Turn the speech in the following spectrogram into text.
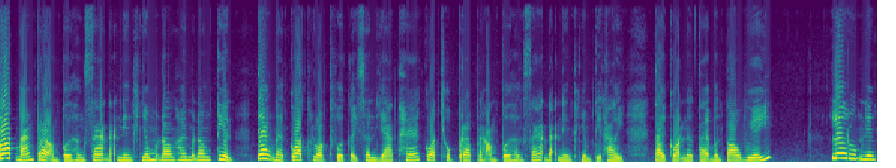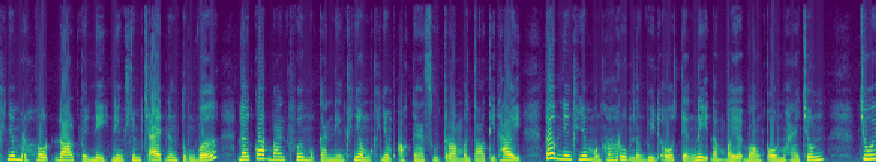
គាត់បានប្រោសអំពើហិង្សាដាក់នាងខ្ញុំម្ដងហើយម្ដងទៀតទាំងដែលគាត់ធ្លាប់ធ្វើកិច្ចសន្យាថាគាត់ឈប់ប្រើប្រាស់អំពើហិង្សាដាក់នាងខ្ញុំទៀតហើយតែគាត់នៅតែបន្តវាយលើរូបនាងខ្ញុំរហូតដល់ពេលនេះនាងខ្ញុំឆ្អែតនឹងទង្វើដែលគាត់បានធ្វើមកកាន់នាងខ្ញុំខ្ញុំអស់ការស៊ូទ្រាំបន្តទៀតហើយតើបនាងខ្ញុំបង្ហោះរូបនិងវីដេអូទាំងនេះដើម្បីឲ្យបងប្អូនមហាជន ជួយ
